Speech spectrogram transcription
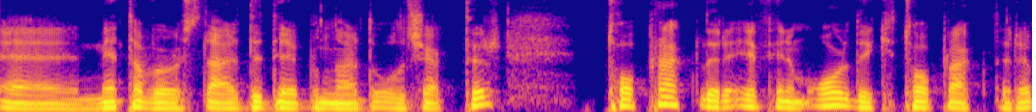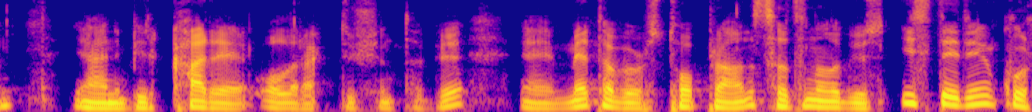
e, Metaverse'lerde de bunlar da olacaktır toprakları efendim oradaki toprakları yani bir kare olarak düşün tabi. E, Metaverse toprağını satın alabiliyorsun. İstediğini kur.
